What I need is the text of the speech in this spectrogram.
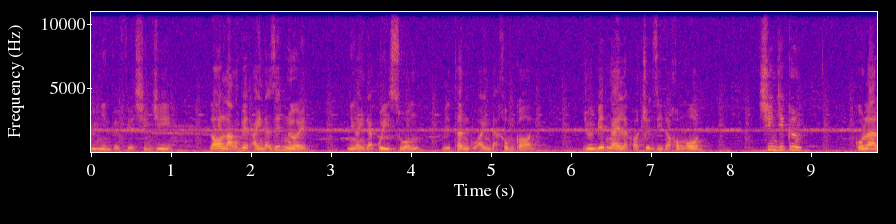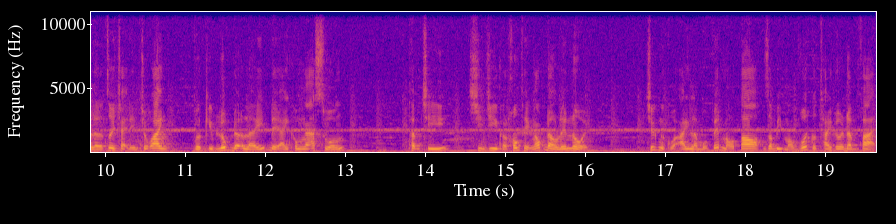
Yu nhìn về phía Shinji, Lo lắng việc anh đã giết người, Nhưng anh đã quỳ xuống, Biến thân của anh đã không còn. Yu biết ngay là có chuyện gì đó không ổn. Shinji-kun Cô la lớn rồi chạy đến chỗ anh, Vừa kịp lúc đỡ lấy để anh không ngã xuống. Thậm chí, Shinji còn không thể ngóc đầu lên nổi. Trước ngực của anh là một vết máu to do bị móng vuốt của Tiger đâm phải.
